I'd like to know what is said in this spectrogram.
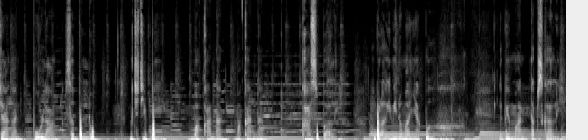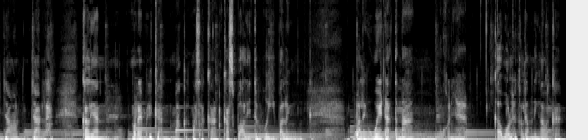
jangan pulang sebelum mencicipi makanan-makanan khas Bali. Apalagi minumannya uh lebih mantap sekali. Jangan janganlah kalian meremehkan masakan khas Bali itu. Wih paling paling enak tenang pokoknya gak boleh kalian meninggalkan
